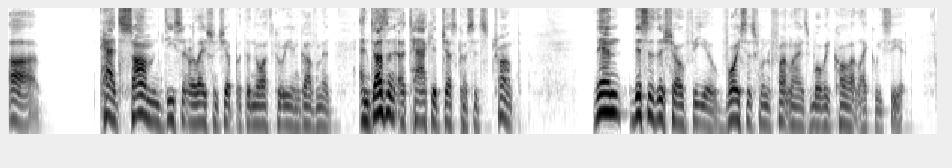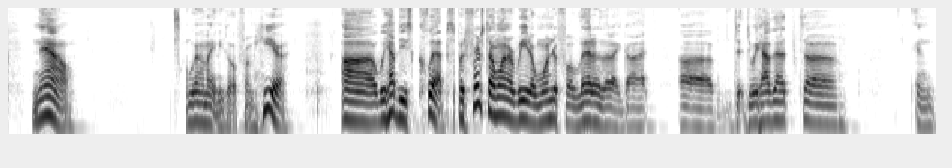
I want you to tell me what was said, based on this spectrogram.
uh, had some decent relationship with the North Korean government and doesn't attack it just because it's Trump, then this is the show for you. Voices from the front lines, what we call it like we see it. Now, where am I going to go from here? Uh, we have these clips, but first I want to read a wonderful letter that I got. Uh, do, do, we have that uh, in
